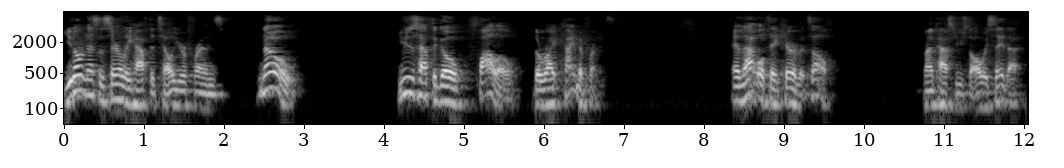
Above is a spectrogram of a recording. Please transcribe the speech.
you don't necessarily have to tell your friends no. You just have to go follow the right kind of friends. And that will take care of itself. My pastor used to always say that.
